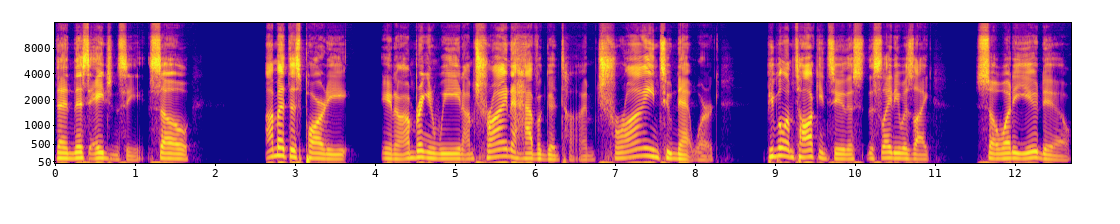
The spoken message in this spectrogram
than this agency. So I'm at this party, you know, I'm bringing weed. I'm trying to have a good time, trying to network. People I'm talking to, this this lady was like, so what do you do?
